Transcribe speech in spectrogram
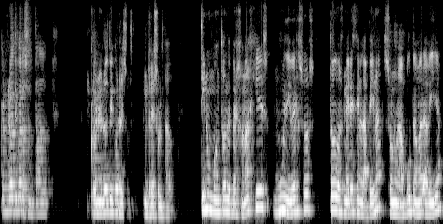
Con erótico resultado. Con erótico resu- resultado. Tiene un montón de personajes muy diversos, todos merecen la pena, son una puta maravilla.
